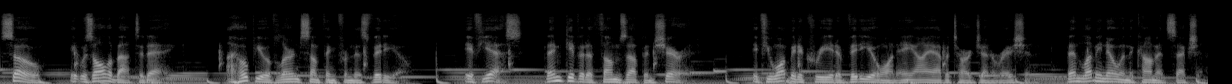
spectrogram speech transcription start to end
So, it was all about today. I hope you have learned something from this video. If yes, then give it a thumbs up and share it. If you want me to create a video on AI avatar generation, then let me know in the comments section.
